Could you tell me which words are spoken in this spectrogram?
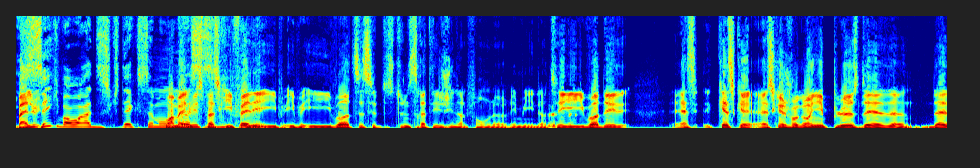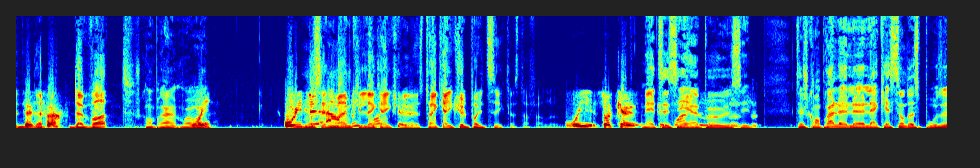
Ben, il lui- sait qu'il va avoir à discuter avec ce monde Ouais, mais lui, c'est parce qu'il fait. Il, il- il va, tu sais, c'est une stratégie, dans le fond, là, Rémi. Là. Tu sais, Il va des. Est-ce qu'est-ce que, est-ce que je vais gagner plus de, de, de, C'est de- ça. de votes? Je comprends. ouais, Oui. Oui, Moi, c'est le même qui l'a calculé. que-. C'est un calcul politique, là, cette affaire-là. Oui, sauf que. Mais tu sais, c'est un peu. je- c'est- je- Tu sais, je comprends le- le- la question de se poser,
